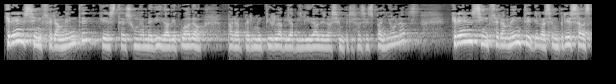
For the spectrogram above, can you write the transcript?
¿Creen sinceramente que esta es una medida adecuada para permitir la viabilidad de las empresas españolas? ¿Creen sinceramente que las empresas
